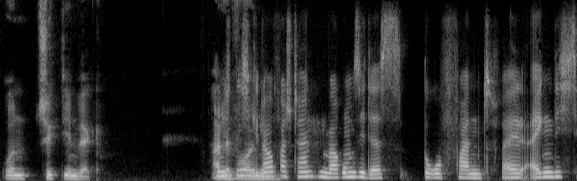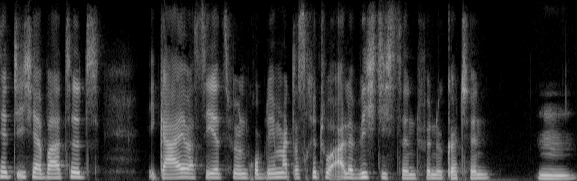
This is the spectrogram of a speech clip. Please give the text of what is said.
und schickt ihn weg. Habe ich nicht genau verstanden, warum sie das doof fand, weil eigentlich hätte ich erwartet, egal was sie jetzt für ein Problem hat, dass Rituale wichtig sind für eine Göttin. Hm.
